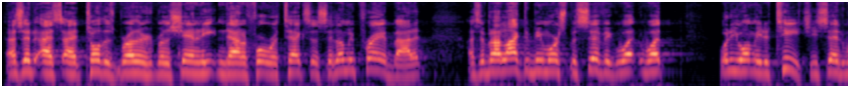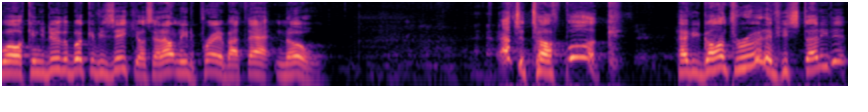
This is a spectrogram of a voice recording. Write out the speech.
And I said, I, I told this brother, Brother Shannon Eaton down in Fort Worth, Texas, I said, let me pray about it. I said, but I'd like to be more specific. What, what, what do you want me to teach? He said, well, can you do the book of Ezekiel? I said, I don't need to pray about that. No. That's a tough book. Have you gone through it? Have you studied it?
